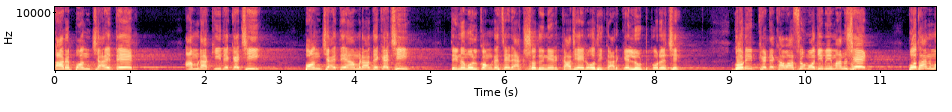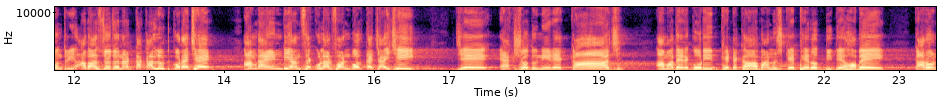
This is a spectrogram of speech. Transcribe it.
তার পঞ্চায়েতের, আমরা কি দেখেছি? পঞ্চায়েতে আমরা দেখেছি, তৃণমূল কংগ্রেসের একশো দিনের কাজের অধিকারকে লুট করেছে। গরিব খেটে খাওয়া শ্রমজীবী মানুষের প্রধানমন্ত্রী আবাস যোজনার টাকা লুট করেছে। আমরা ইন্ডিয়ান সেকুলার ফ্রন্ট বলতে চাইছি যে একশো দিনের কাজ আমাদের গরিব খেটে খাওয়া মানুষকে ফেরত দিতে হবে। কারণ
